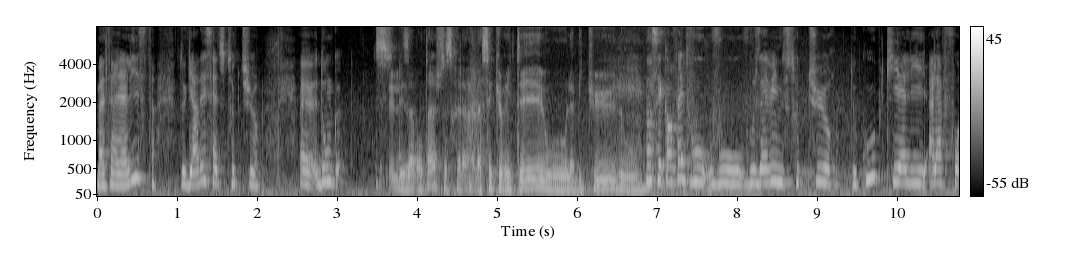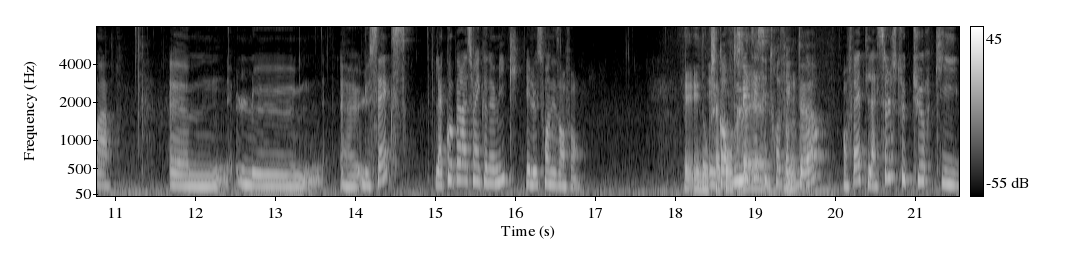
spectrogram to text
matérialistes, de garder cette structure. donc les avantages, ce serait la, sécurité ou l'habitude ou... Non, c'est qu'en fait, vous, vous, vous, avez une structure de couple qui allie à la fois le, le sexe, la coopération économique et le soin des enfants. Et, donc ça quand vous mettez ces trois mhm. facteurs, en fait, la seule structure qui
